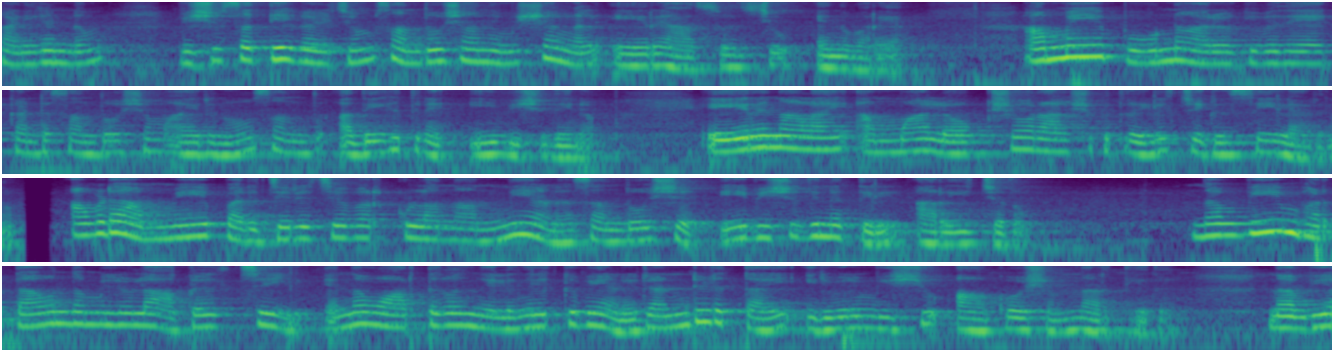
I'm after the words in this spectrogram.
കണി കണ്ടും വിഷു സദ്യ കഴിച്ചും സന്തോഷ നിമിഷങ്ങൾ ഏറെ ആസ്വദിച്ചു എന്ന് പറയാം. അമ്മയെ പൂർണ ആരോഗ്യവതയായി കണ്ട സന്തോഷമായിരുന്നു സന്തോ അദ്ദേഹത്തിന് ഈ വിഷുദിനം. ഏറെ നാളായി അമ്മ ലോക്ഷോർ ആശുപത്രിയിൽ ചികിത്സയിലായിരുന്നു. അവിടെ അമ്മയെ പരിചരിച്ചവർക്കുള്ള നന്ദിയാണ് സന്തോഷ് ഈ വിഷുദിനത്തിൽ അറിയിച്ചതും. നവ്യയും ഭർത്താവും തമ്മിലുള്ള അകൽച്ചയിൽ എന്ന വാർത്തകൾ നിലനിൽക്കവെയാണ് രണ്ടിടത്തായി ഇരുവരും വിഷു ആഘോഷം നടത്തിയത്. നവ്യ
